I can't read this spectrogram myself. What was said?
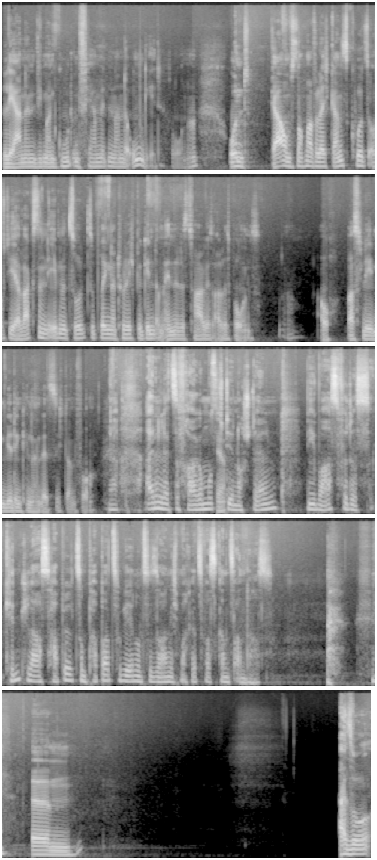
lernen, wie man gut und fair miteinander umgeht. So, ne? Und ja, um es nochmal vielleicht ganz kurz auf die Erwachsenenebene zurückzubringen, natürlich beginnt am Ende des Tages alles bei uns. Ja, auch was leben wir den Kindern letztlich dann vor? Ja, eine letzte Frage muss ich dir noch stellen. Wie war es für das Kind Lars Happel, zum Papa zu gehen und zu sagen, ich mache jetzt was ganz anderes? ähm, also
